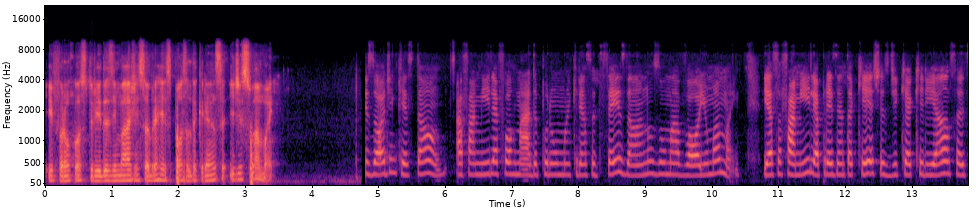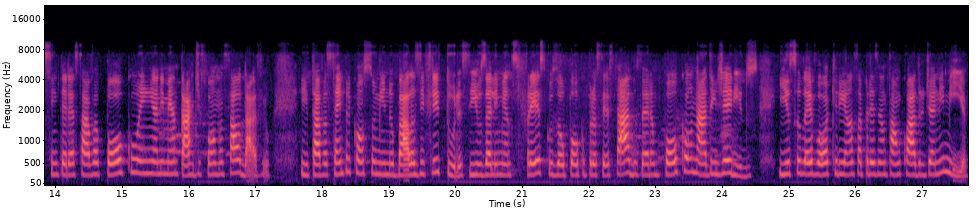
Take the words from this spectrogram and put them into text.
e foram construídas imagens sobre a resposta da criança e de sua mãe. No episódio em questão, a família é formada por uma criança de 6 anos, uma avó e uma mãe. E essa família apresenta queixas de que a criança se interessava pouco em alimentar de forma saudável e estava sempre consumindo balas e frituras, e os alimentos frescos ou pouco processados eram pouco ou nada ingeridos, e isso levou a criança a apresentar um quadro de anemia.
